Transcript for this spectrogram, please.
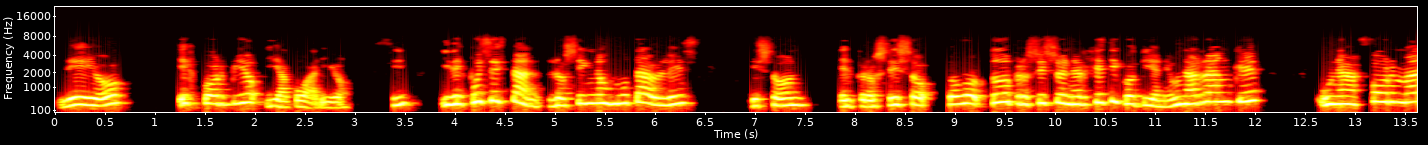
Leo, Escorpio y Acuario. ¿sí? Y después están los signos mutables, que son el proceso, todo, todo proceso energético tiene un arranque, una forma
